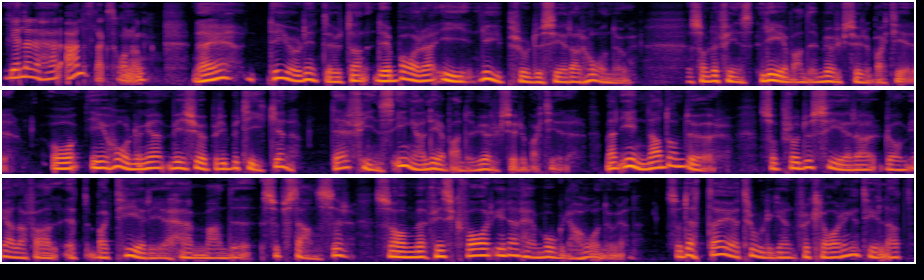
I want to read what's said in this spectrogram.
Gäller det här all slags honung? Nej, det gör det inte utan det är bara i nyproducerad honung som det finns levande mjölksyrebakterier. Och i honungen vi köper i butiken, där finns inga levande mjölksyrebakterier. Men innan de dör så producerar de i alla fall ett bakteriehämmande substanser som finns kvar i den här mogna honungen. Så detta är troligen förklaringen till att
